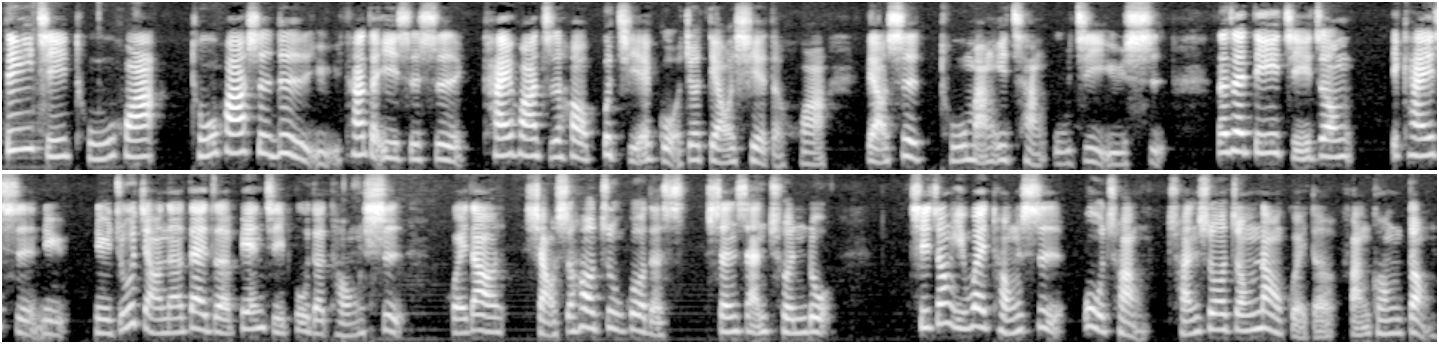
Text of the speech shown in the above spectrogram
第一集“图花”，“图花”是日语，它的意思是开花之后不结果就凋谢的花。表示徒忙一场，无济于事。那在第一集中，一开始女女主角呢带着编辑部的同事回到小时候住过的深山村落，其中一位同事误闯传说中闹鬼的防空洞，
